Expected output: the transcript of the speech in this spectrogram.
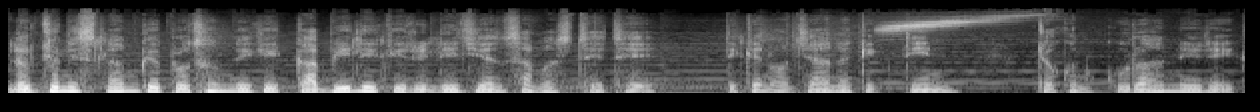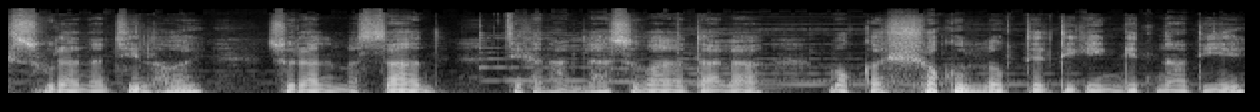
লোকজন ইসলামকে প্রথম দিকে কাবিলে কি রিলিজিয়ান समझते थे लेकिन अचानक एक दिन যখন কোরআনের এক সুরা নাজিল হয় সুরাল মাসাদ যেখানে আল্লাহ সুবাহ তালা মক্কার সকল লোকদের দিকে ইঙ্গিত না দিয়ে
